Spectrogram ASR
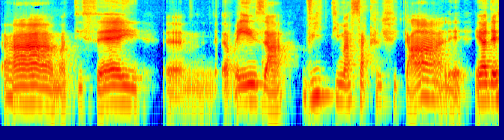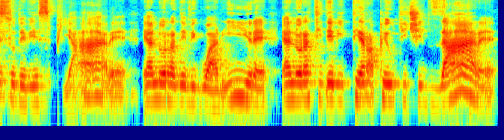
ah, ma ti sei ehm, resa vittima sacrificale e adesso devi espiare e allora devi guarire e allora ti devi terapeuticizzare.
